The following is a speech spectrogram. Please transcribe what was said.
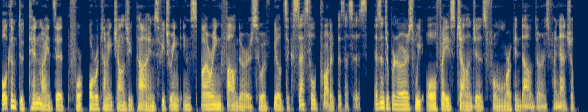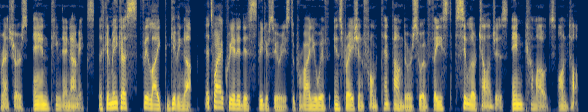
Welcome to 10 Mindset for Overcoming Challenging Times featuring inspiring founders who have built successful product businesses. As entrepreneurs, we all face challenges from market downturns, financial pressures, and team dynamics that can make us feel like giving up. That's why I created this video series to provide you with inspiration from 10 founders who have faced similar challenges and come out on top.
